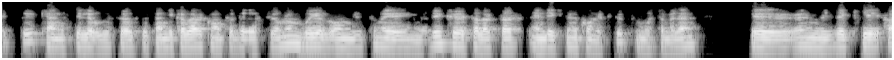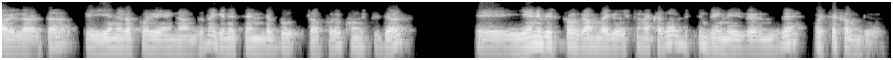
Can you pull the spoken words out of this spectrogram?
çıktı. Kendisiyle Uluslararası Sendikalar Konfederasyonu'nun bu yıl 10.sunu yayınladığı küresel haklar endeksini konuştuk. Muhtemelen e, önümüzdeki aylarda bir yeni rapor yayınlandığında yine seninle bu raporu konuşacağız. E, yeni bir programda görüşene kadar bütün dinleyicilerimize hoşçakalın diyoruz.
